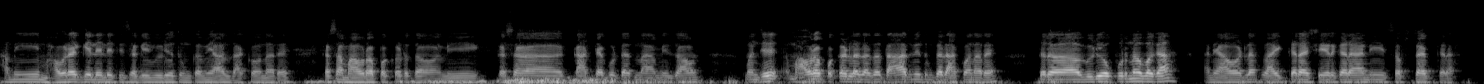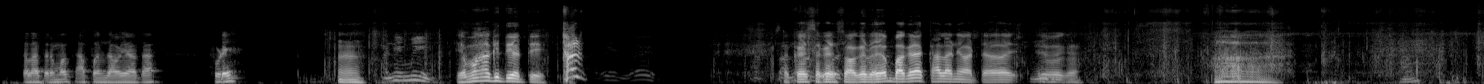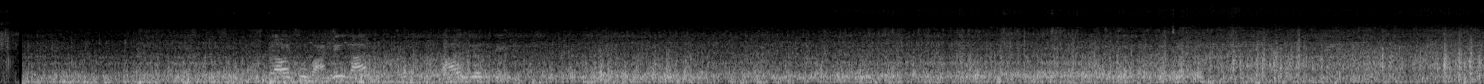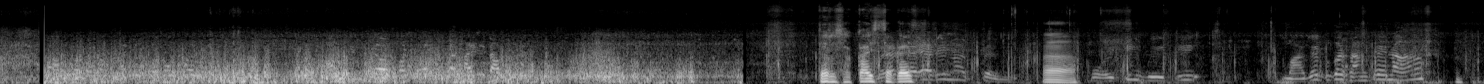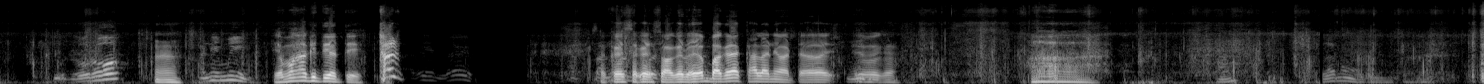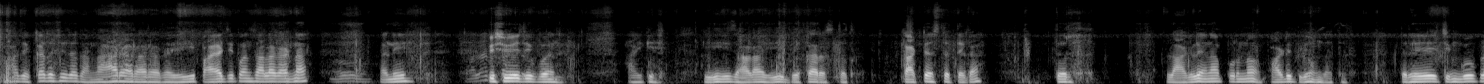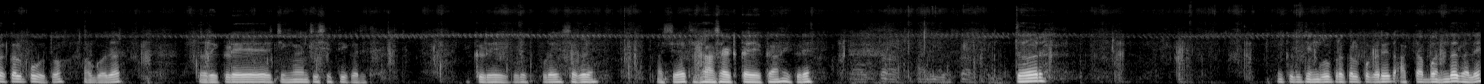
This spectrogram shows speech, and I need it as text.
आम्ही म्हावऱ्याक गेलेले ती सगळी व्हिडिओ तुमका मी आज दाखवणार आहे. कसा म्हावरा पकडतो आणि कसा काट्या कुट्यातनं आम्ही जाऊन म्हणजे म्हावरा पकडला जातात तर आज मी तुमका दाखवणार आहे. तर व्हिडिओ पूर्ण बघा आणि आवडल्यास लाईक करा शेअर करा आणि सबस्क्राईब करा. चला तर मग आपण जाऊया आता पुढे. आणि मी. हे बघा किती होते सकाळी सकाळी स्वागत आहे. बघा खाला नाही वाटत. तू भांडी पाव घेऊन तर सकाळी सकाळी हा. मागे तुका सांगते ना हा. आणि मी. हे बघा किती होते सकाळी सकाळी स्वागत आहे. बघा खाला नाही वाटत. हे बघा. हा. आज एकादशी जाता ना अरे अरे अरे अरे ही पायाची पण साला काढणार हो. आणि पिशवीची पण. ऐके ही झाडं ही बेकार असतात. काटे असतात ते का? तर लागले ना पूर्ण फाडीत घेऊन जातात. तर हे चिंगूळ प्रकल्प होतो अगोदर. तर इकडे चिंगळांची शेती करीत. इकडे इकडे पुढे सगळे असे आहेत. ह्या साईड काही एका इकडे. तर इकडे चिंगूळ प्रकल्प करीत. आता बंद झाले.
